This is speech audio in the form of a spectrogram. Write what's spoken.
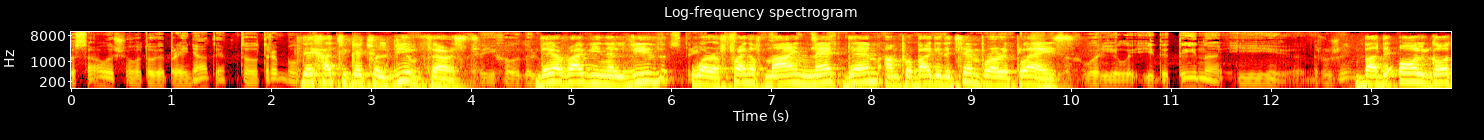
бо вони е, писали, що готові прийняти, то треба було They had to get to Lviv first. приїхали до They arrived in Lviv, where a friend of mine met them and provided a temporary place. хворіли і дитина, і дружина, But they all got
